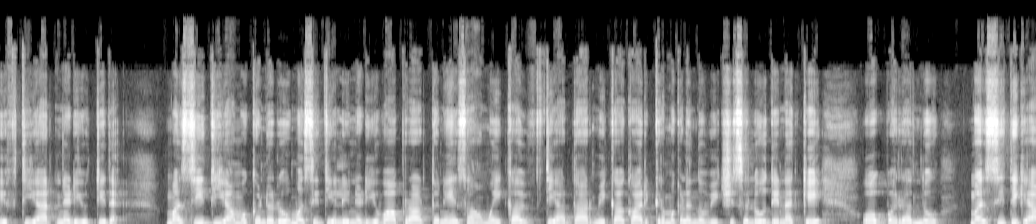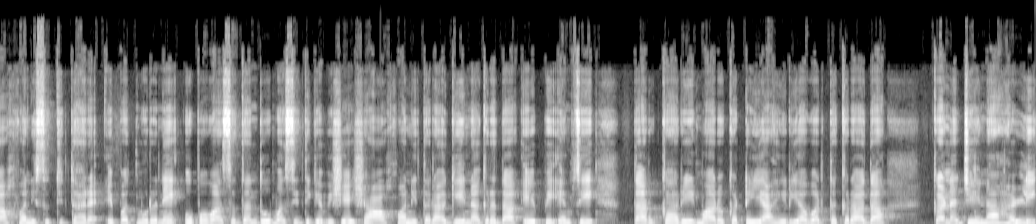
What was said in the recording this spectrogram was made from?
ಇಫ್ತಿಯಾರ್ ನಡೆಯುತ್ತಿದೆ. ಮಸೀದಿಯ ಮುಖಂಡರು ಮಸೀದಿಯಲ್ಲಿ ನಡೆಯುವ ಪ್ರಾರ್ಥನೆ, ಸಾಮೂಹಿಕ ಇಫ್ತಿಯಾರ್ ಧಾರ್ಮಿಕ ಕಾರ್ಯಕ್ರಮಗಳನ್ನು ವೀಕ್ಷಿಸಲು ದಿನಕ್ಕೆ ಒಬ್ಬರನ್ನು ಮಸೀದಿಗೆ ಆಹ್ವಾನಿಸುತ್ತಿದ್ದಾರೆ. ಇಪ್ಪತ್ತ್ಮೂರನೇ ಉಪವಾಸದಂದು ಮಸೀದಿಗೆ ವಿಶೇಷ ಆಹ್ವಾನಿತರಾಗಿ ನಗರದ ಎಪಿಎಂಸಿ ತರಕಾರಿ ಮಾರುಕಟ್ಟೆಯ ಹಿರಿಯ ವರ್ತಕರಾದ ಕಣಜೇನಹಳ್ಳಿ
